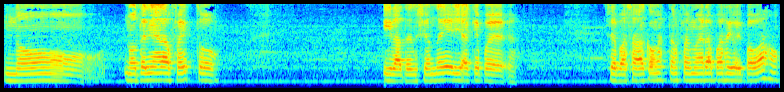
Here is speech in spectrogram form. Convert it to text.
no, no tenía el afecto y la atención de ella que pues se pasaba con esta enfermera para arriba y para abajo.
